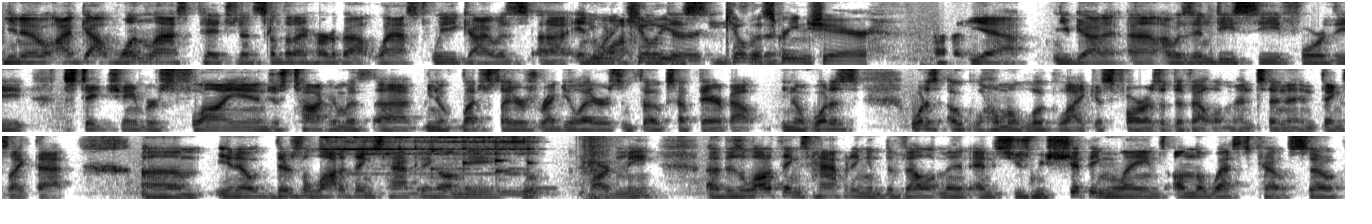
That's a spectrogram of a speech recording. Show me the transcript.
You know, I've got one last pitch, and it's something I heard about last week. I was uh, in you want Washington, to kill your kill the, the screen share. Uh, yeah, you got it. Uh, I was in DC for the state chambers fly-in, just talking with uh, you know legislators, regulators, and folks up there about you know what does what does Oklahoma look like as far as a development and, and things like that. Um, you know, there's a lot of things happening on the. Whoop, pardon me. Uh, there's a lot of things happening in development and excuse me, shipping lanes on the west coast. So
